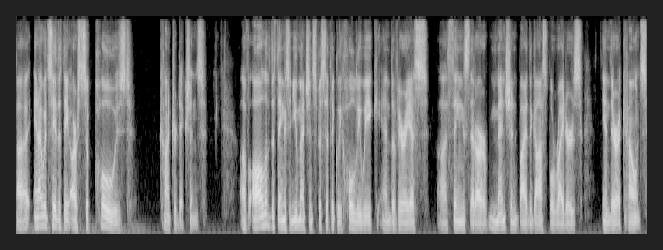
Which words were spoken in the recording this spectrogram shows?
Uh, and I would say that they are supposed contradictions. Of all of the things, and you mentioned specifically Holy Week and the various uh, things that are mentioned by the gospel writers in their accounts,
